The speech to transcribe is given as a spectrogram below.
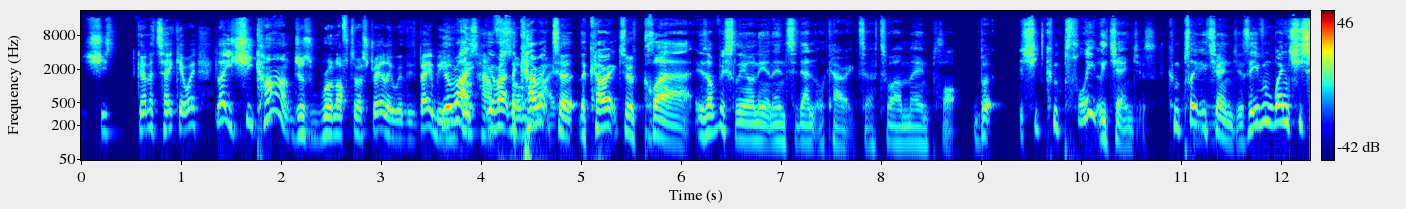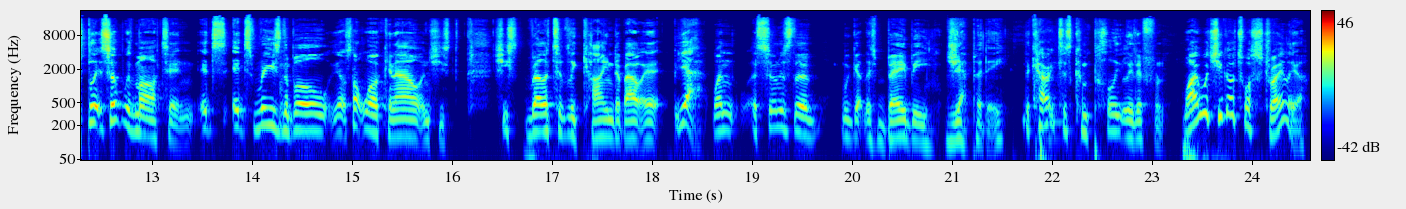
she's going to take it away. Like, she can't just run off to Australia with his baby. You're He right. You're right. The character, the character of Claire, is obviously only an incidental character to our main plot, but she completely changes. Completely changes. Even when she splits up with Martin, it's it's reasonable. You know, it's not working out, and she's she's relatively kind about it. But yeah, when as soon as the we get this baby jeopardy, the character's completely different. Why would she go to Australia?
